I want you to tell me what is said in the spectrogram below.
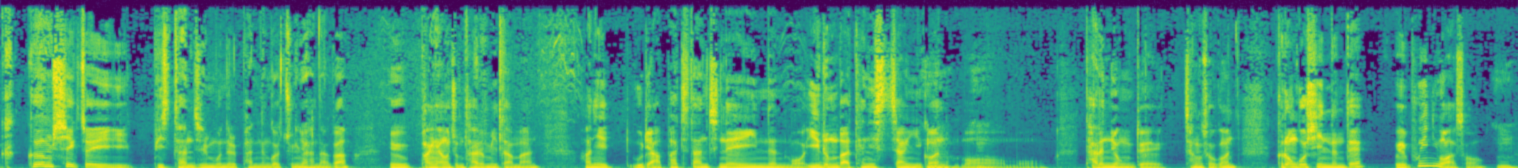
가끔씩 저희 이 비슷한 질문을 받는 것 중에 하나가 이 방향은 좀 다릅니다만 아니 우리 아파트 단지 내에 있는 뭐 이른바 테니스장이건 음, 뭐뭐 다른 용도의 장소건 그런 곳이 있는데 외부인이 와서 음.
